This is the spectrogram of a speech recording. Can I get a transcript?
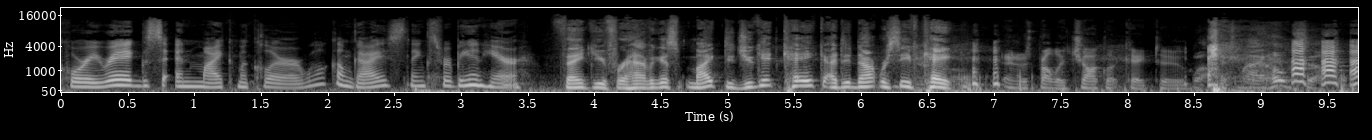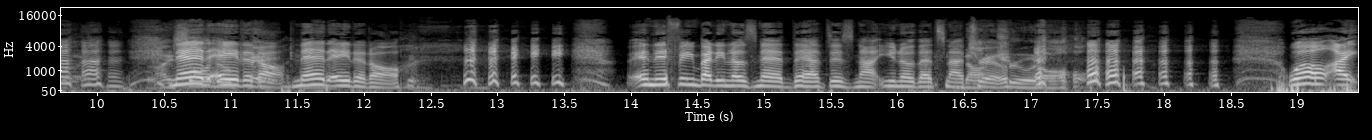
Corey Riggs and Mike McClure. Welcome, guys. Thanks for being here. Thank you for having us. Mike, did you get cake? I did not receive cake. and it was probably chocolate cake too. Well, I hope so. I Ned saw no ate it all. Ned ate it all. and if anybody knows Ned, that is not you know that's not, Not true. true at all. Well, I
